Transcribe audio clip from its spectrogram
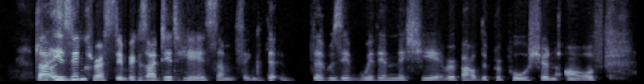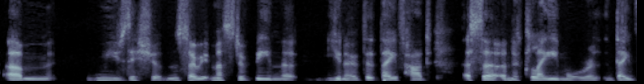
That is interesting because I did hear something that that was within this year about the proportion of um, musicians. So it must have been that you know that they've had a certain acclaim or they've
